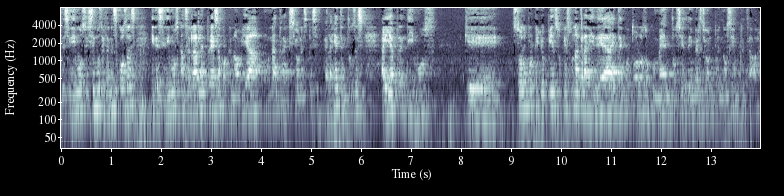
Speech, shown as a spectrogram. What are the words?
decidimos, hicimos diferentes cosas y decidimos cancelar la empresa porque no había una atracción específica de la gente. Entonces ahí aprendimos que solo porque yo pienso que es una gran idea y tengo todos los documentos y el de inversión, pues no siempre trabaja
